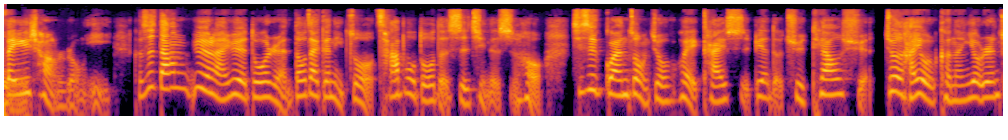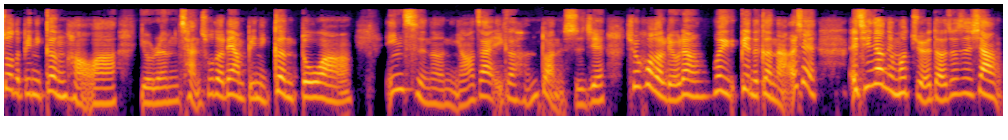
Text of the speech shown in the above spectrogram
非常容易，嗯，可是当越来越多人都在跟你做差不多的事情的时候，其实观众就会开始变得去挑选，就还有可能有人做的比你更好啊，有人产出的量比你更多啊，因此呢，你要在一个很短的时间去获得流量会变得更难，而且，诶，青酱，你有没有觉得，就是像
